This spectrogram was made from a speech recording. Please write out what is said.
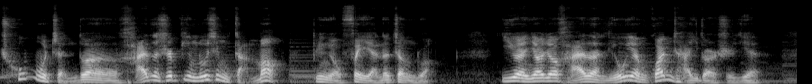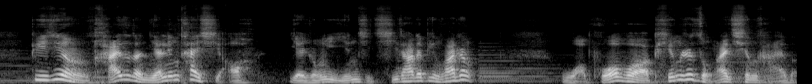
初步诊断孩子是病毒性感冒，并有肺炎的症状。医院要求孩子留院观察一段时间，毕竟孩子的年龄太小，也容易引起其他的并发症。我婆婆平时总爱亲孩子，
